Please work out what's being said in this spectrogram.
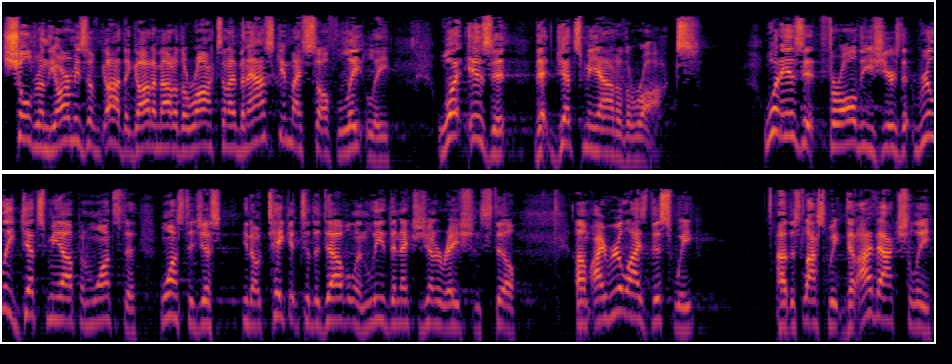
children, the armies of God that got him out of the rocks. And I've been asking myself lately, what is it that gets me out of the rocks? What is it for all these years that really gets me up and wants to, wants to just, you know, take it to the devil and lead the next generation still? Um, I realized this week, uh, this last week, that I've actually,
